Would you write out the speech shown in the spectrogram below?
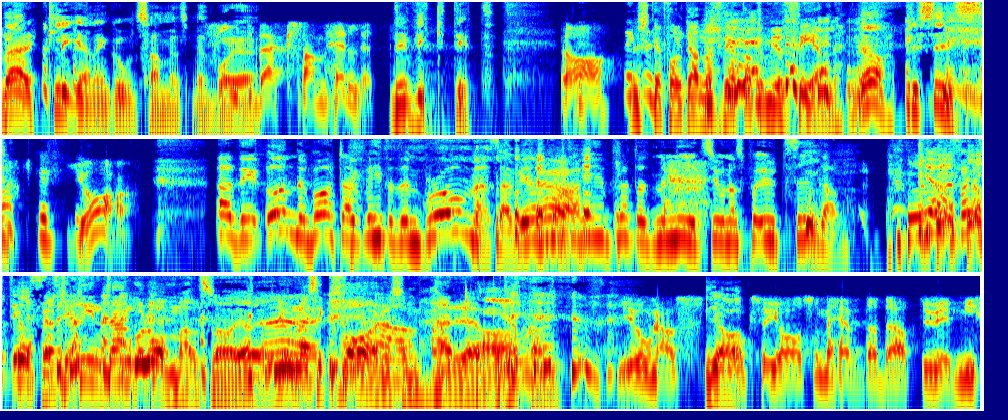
Verkligen en god samhällsmedborgare. Feedback-samhället. Det är viktigt. Ja. Hur ska folk annars veta att de gör fel? Ja, precis. Ja. Ja, det är underbart att vi hittat en bromance här. Vi har pratat, vi har pratat med NyhetsJonas på utsidan. Ja, faktiskt. Men jag tycker inte han går om alltså. Jag, Jonas är kvar som herre på täppan. Jonas, det var också jag som hävdade att du är miss...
